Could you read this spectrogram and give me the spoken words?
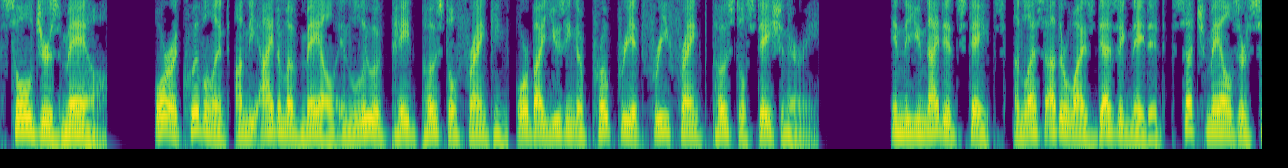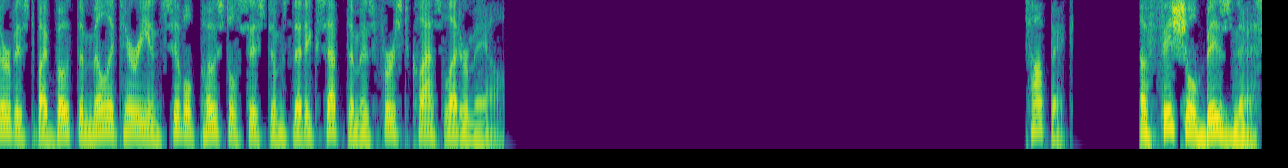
"'soldier's mail' or equivalent on the item of mail in lieu of paid postal franking, or by using appropriate free franked postal stationery. In the United States, unless otherwise designated, such mails are serviced by both the military and civil postal systems that accept them as first-class letter mail. Official business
